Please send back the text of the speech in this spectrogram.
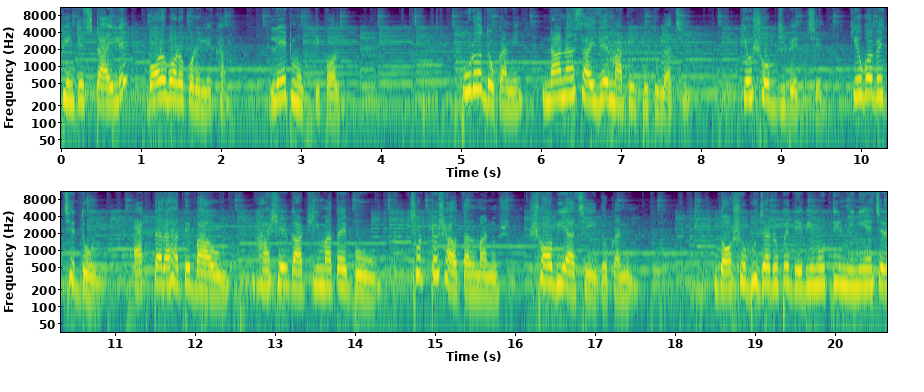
ভিন্টেজ স্টাইলে বড় বড় করে লেখা, লেট মুক্তিপল। পুরো দোকানে নানা সাইজের মাটির পুতুল আছে। কেউ সবজি বেচছে। কেউ বা বেচছে দই, একতারা হাতে বাউল, ঘাসের গাঁটরি মাথায় বউ, ছোট্ট সাঁওতাল মানুষ, সবই আছে এই দোকানে। দশভুজা রূপে দেবী মূর্তির মিনিয়েচার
